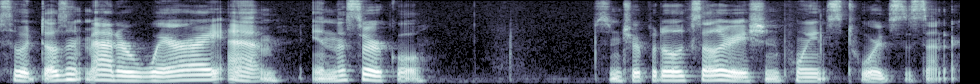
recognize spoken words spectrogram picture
So it doesn't matter where I am in the circle, centripetal acceleration points towards the center.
